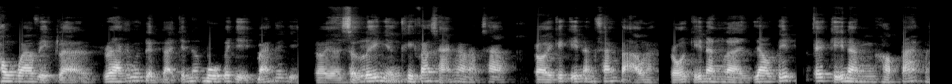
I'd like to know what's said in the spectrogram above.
thông qua việc là ra cái quyết định tài chính nó mua cái gì bán cái gì rồi à, xử lý những khi phá sản ra làm sao. Rồi cái kỹ năng sáng tạo nè rồi kỹ năng là giao tiếp cái kỹ năng hợp tác nè,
